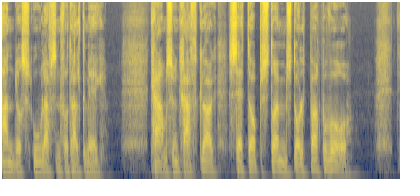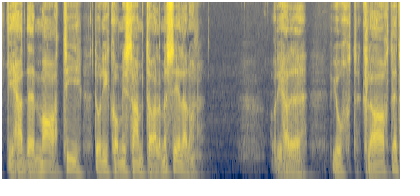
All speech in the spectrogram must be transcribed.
Anders Olafsen, fortalte meg. Karmsund Kraftlag setter opp strømstolper på våra de hadde mattid da de kom i samtale med Seladon. Og de hadde gjort klart et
